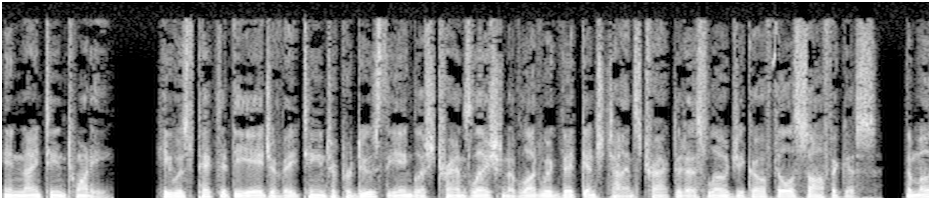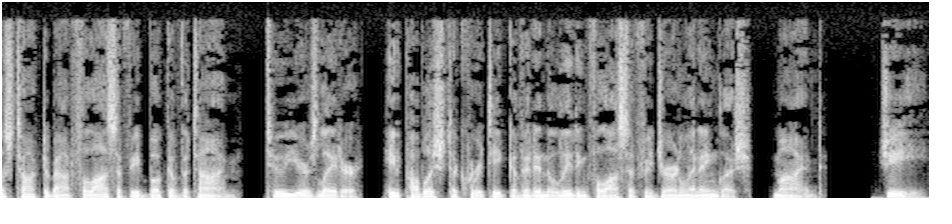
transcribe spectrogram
in 1920. He was picked at the age of 18 to produce the English translation of Ludwig Wittgenstein's Tractatus Logico-Philosophicus, the most talked about philosophy book of the time. Two years later, he published a critique of it in the leading philosophy journal in English, Mind. G.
